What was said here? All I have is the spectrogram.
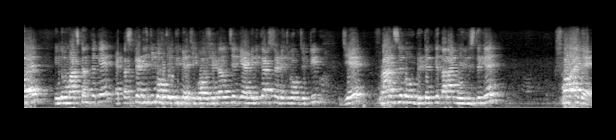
হয়, কিন্তু মাঝখান থেকে একটা স্ট্র্যাটেজিক অবজেক্টিভ অ্যাচিভ হয় সেটা হচ্ছে কি আমেরিকার স্ট্র্যাটেজিক অবজেক্টিভ যে ফ্রান্স এবং ব্রিটেনকে তারা মিডল থেকে সরাই দেয়।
